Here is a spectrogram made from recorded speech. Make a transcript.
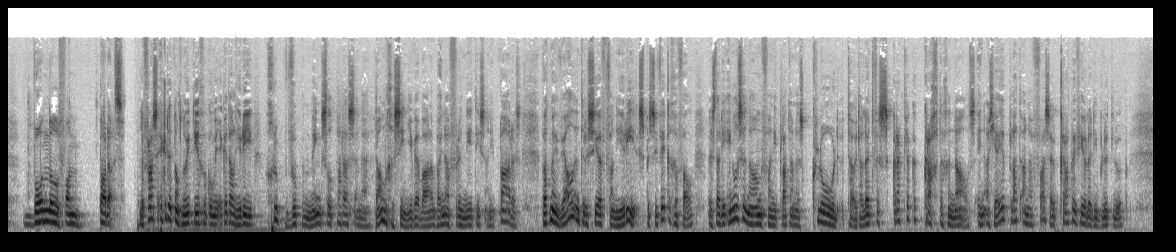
wondel van paddas. Lefras, ek het dit nog nooit teëgekom nie. Ek het al hierdie groep woep mengsel paddas in 'n dam gesien. Jy weet waar hulle byna freneties aan die paar is. Wat my wel interesseer van hierdie spesifieke geval is dat die Engelse naam van die plataan is clawed toad. Hulle het verskriklike kragtige naels en as jy 'n plataan vashou, krap hy vir dat die bloed loop.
